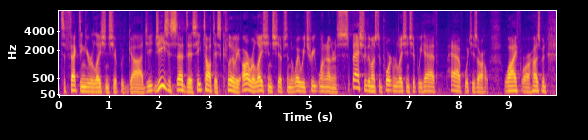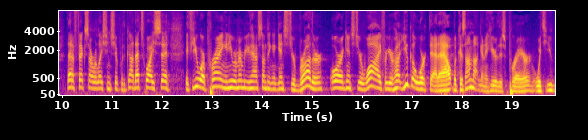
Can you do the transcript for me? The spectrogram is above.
It's affecting your relationship with God. Jesus said this, he taught this clearly. Our relationships and the way we treat one another, especially the most important relationship we have, have, which is our wife or our husband, that affects our relationship with God. That's why he said, if you are praying and you remember you have something against your brother or against your wife or your husband, you go work that out because I'm not going to hear this prayer with you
